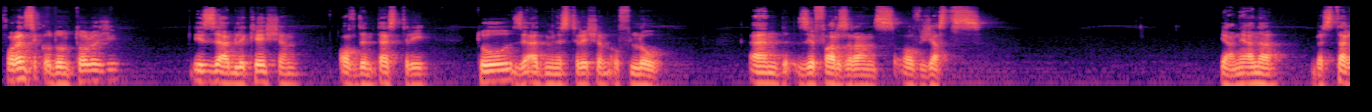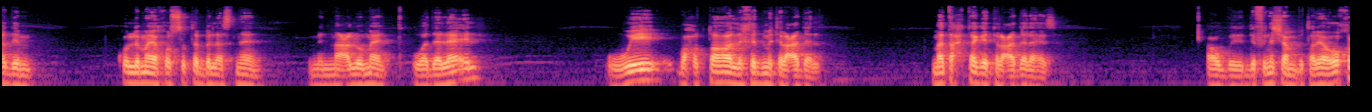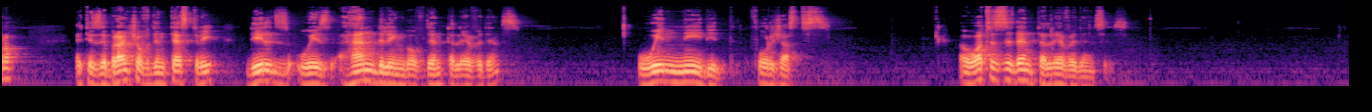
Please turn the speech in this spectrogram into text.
Forensic odontology is the application of dentistry to the administration of law and the furtherance of justice. يعني أنا بستخدم كل ما يخص طب الأسنان من معلومات ودلائل وبحطها لخدمة العدالة متى احتاجت العدالة هذا أو بالديفينيشن بطريقة أخرى It is a branch of dentistry deals with handling of dental evidence when needed for justice. What is the dental evidences?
